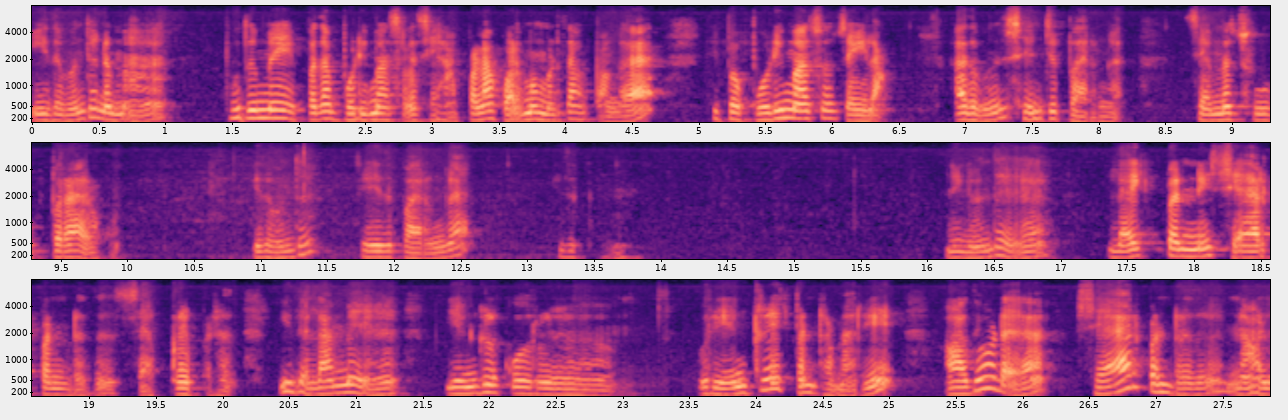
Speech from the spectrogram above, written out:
இதை வந்து நம்ம புதுமை இப்போ தான் பொடி மாசெல்லாம் செய்ய அப்போல்லாம் குழம்பு மட்டும் தான் வைப்பாங்க. இப்போ பொடி மாசும் செய்யலாம். அதை வந்து செஞ்சு பாருங்கள் செம்ம சூப்பராக இருக்கும். இதை வந்து செய்து பாருங்கள் இது நீங்கள் வந்து லைக் பண்ணி ஷேர் பண்ணுறது சப்ஸ்கிரைப் பண்ணுறது இதெல்லாமே எங்களுக்கு ஒரு ஒரு என்கரேஜ் பண்ணுற மாதிரி அதோட ஷேர் பண்ணுறது நாலு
